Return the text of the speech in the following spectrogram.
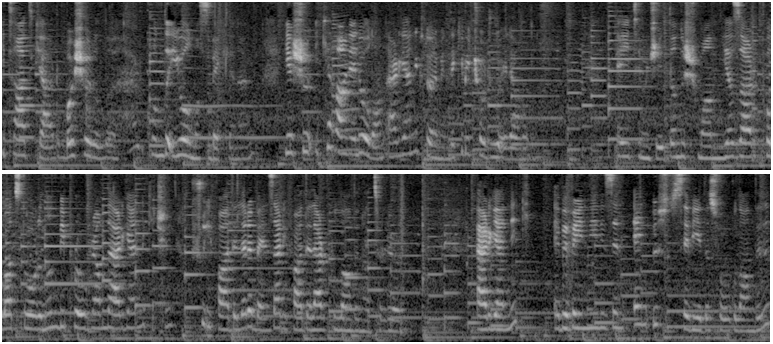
İtaatkar, başarılı, her konuda iyi olması beklenen, yaşı iki haneli olan ergenlik dönemindeki bir çocuğu ele alalım. Eğitimci, danışman, yazar Polat Doğru'nun bir programda ergenlik için şu ifadelere benzer ifadeler kullandığını hatırlıyorum. Ergenlik, ebeveynliğinizin en üst seviyede sorgulandığı,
